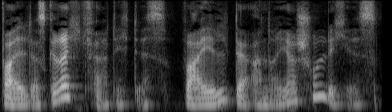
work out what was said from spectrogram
weil das gerechtfertigt ist, weil der andere ja schuldig ist.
